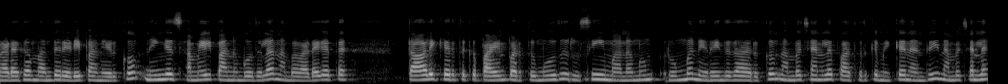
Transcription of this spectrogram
வடகம் வந்து ரெடி பண்ணியிருக்கோம். நீங்கள் சமையல் பண்ணும்போதெல்லாம் நம்ம வடகத்தை தாளிக்கிறதுக்கு பயன்படுத்தும் போது ருசியும் மனமும் ரொம்ப நிறைந்ததாக இருக்கும். நம்ம சேனலை பார்த்ததுக்கு மிக்க நன்றி. நம்ம சேனலை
